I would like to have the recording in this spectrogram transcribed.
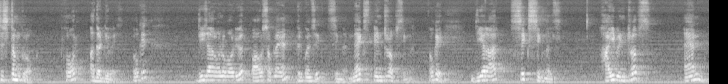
system clock for other device okay? These are all about your power supply and frequency signal. Next interrupt signal okay? There are six signals five interrupts and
